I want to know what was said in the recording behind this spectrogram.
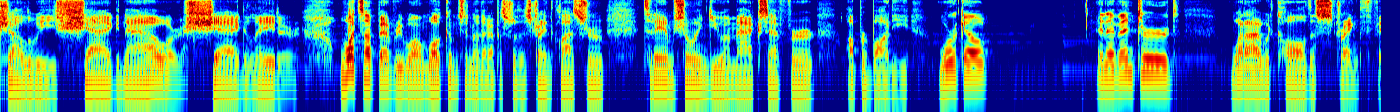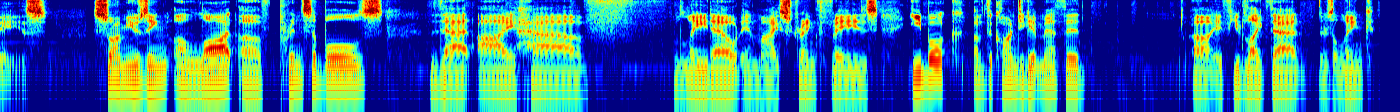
Shall we shag now or shag later? What's up, everyone? Welcome to another episode of the Strength Classroom. Today I'm showing you a max effort upper body workout, and I've entered what I would call the strength phase. So I'm using a lot of principles that I have laid out in my strength phase ebook of the conjugate method. Uh, if you'd like that, there's a link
